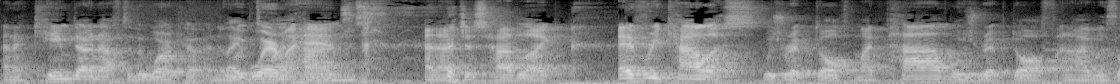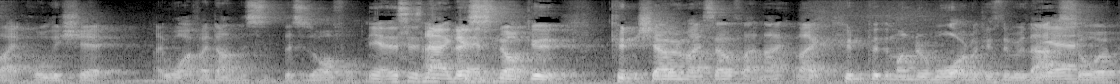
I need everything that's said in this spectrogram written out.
And I came down after the workout and I Like, looked where at my, my hands? hands, and I just had like every callus was ripped off, my palm was ripped off, and I was like, "Holy shit! Like, what have I done? This is this is awful. Yeah, this is not This good. This is not good. Couldn't shower myself that night. Like, couldn't put them under water because they were that Yeah. sore.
